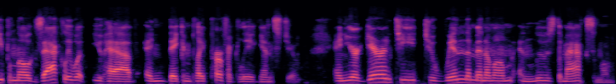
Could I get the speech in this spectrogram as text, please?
people know exactly what you have and they can play perfectly against you. And you're guaranteed to win the minimum and lose the maximum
